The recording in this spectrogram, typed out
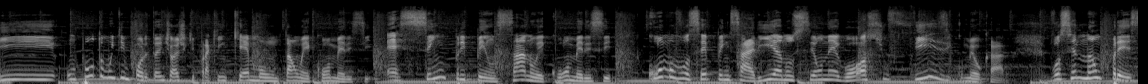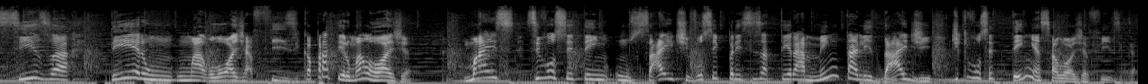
E um ponto muito importante, eu acho que para quem quer montar um e-commerce é sempre pensar no e-commerce como você pensaria no seu negócio físico, meu caro. Você não precisa ter um, uma loja física para ter uma loja. Mas se você tem um site, você precisa ter a mentalidade de que você tem essa loja física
